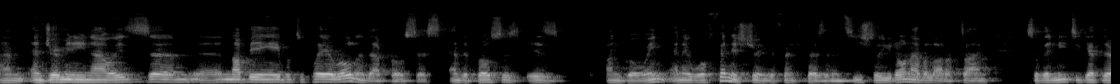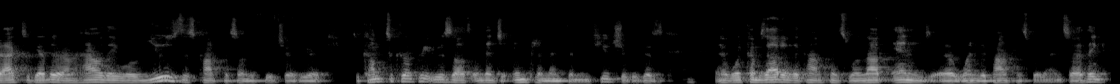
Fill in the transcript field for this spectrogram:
Um, and Germany now is um, uh, not being able to play a role in that process. And the process is ongoing and it will finish during the French presidency. So you don't have a lot of time so they need to get their act together on how they will use this conference on the future of Europe to come to concrete results and then to implement them in future because uh, what comes out of the conference will not end uh, when the conference will end. So I think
